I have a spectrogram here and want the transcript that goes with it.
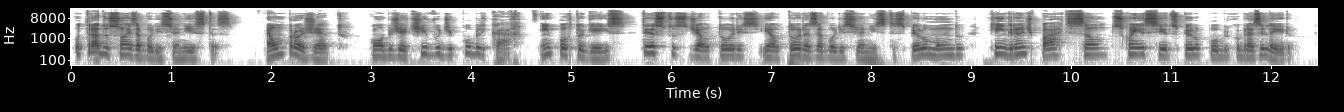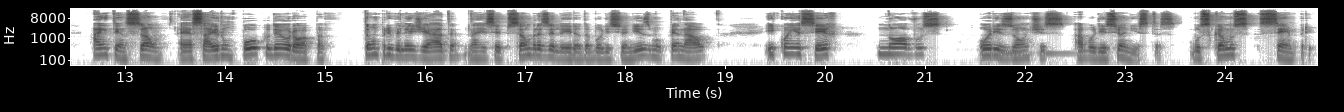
O Traduções Abolicionistas é um projeto com o objetivo de publicar em português textos de autores e autoras abolicionistas pelo mundo que em grande parte são desconhecidos pelo público brasileiro. A intenção é sair um pouco da Europa tão privilegiada na recepção brasileira do abolicionismo penal e conhecer novos horizontes abolicionistas. Buscamos sempre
